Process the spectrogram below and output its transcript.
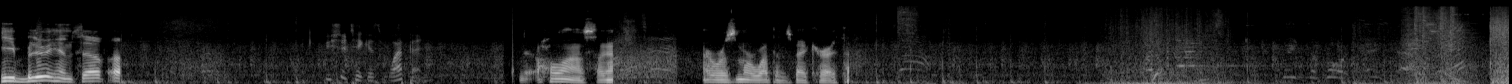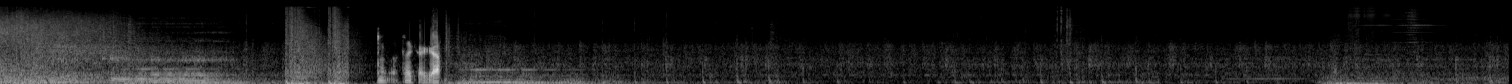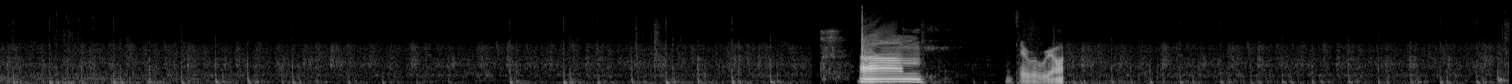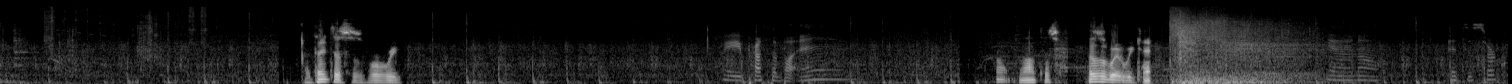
He blew himself up. You should take his weapon. Hold on a second. There was more weapons back here, I think. Um. Okay, where we going? I think this is where we. Maybe press a button. No, not this. This is where we came. Yeah, I know. It's a circle.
